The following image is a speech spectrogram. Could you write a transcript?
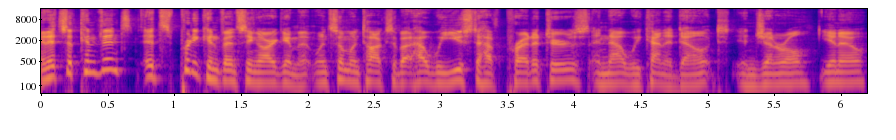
and it's a convinced it's pretty convincing argument when someone talks about how we used to have predators and now we kind of don't in general, you know.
